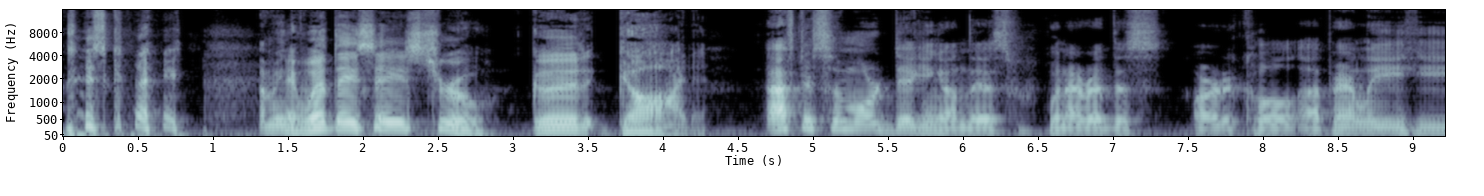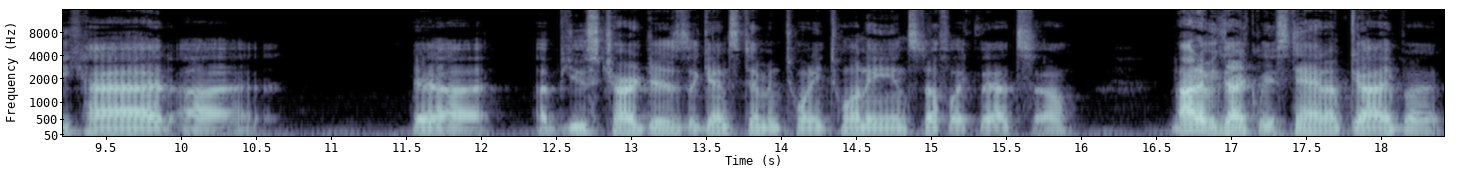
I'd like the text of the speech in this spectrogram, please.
this guy. I mean, And what they say is true. Good God. after some more digging on this, when I read this article, apparently he had uh, uh, abuse charges against him in 2020 and stuff like that. So, not exactly a stand-up guy, but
